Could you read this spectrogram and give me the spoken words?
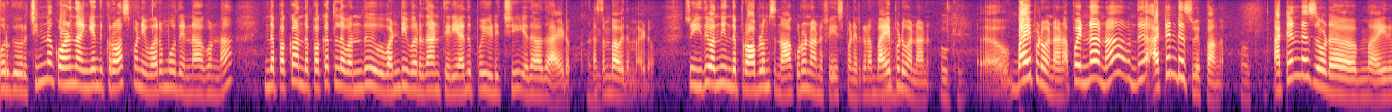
ஒரு ஒரு சின்ன குழந்தை அங்கேருந்து கிராஸ் பண்ணி வரும்போது என்ன ஆகும்னா இந்த பக்கம் அந்த பக்கத்தில் வந்து வண்டி வருதான்னு தெரியாது போய் இடிச்சு ஏதாவது ஆகிடும் அசம்பாவிதம் ஆகிடும் ஸோ இது வந்து இந்த ப்ராப்ளம்ஸ் நான் கூட நான் ஃபேஸ் பண்ணியிருக்கேன். நான் பயப்படுவேன் நான். பயப்படுவேன் நான். அப்போ என்னன்னா வந்து அட்டெண்டர்ஸ் வைப்பாங்க. அட்டெண்டர்ஸோட இது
